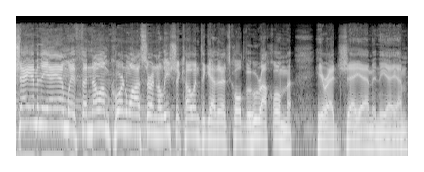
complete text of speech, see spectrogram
JM in the AM with uh, Noam Kornwasser and Alicia Cohen together. It's called Vahurachum here at JM in the AM.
